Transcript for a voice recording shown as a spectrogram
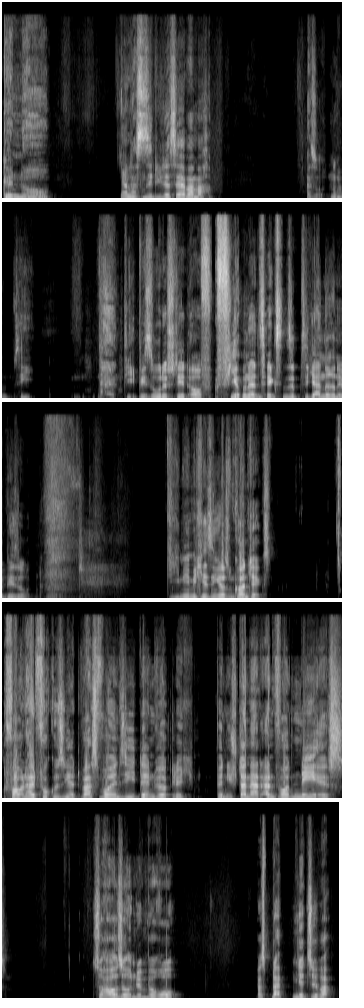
genau. Ja, lassen sie die das selber machen. Also, ne, sie. Die Episode steht auf 476 anderen Episoden. Die nehme ich jetzt nicht aus dem Kontext. Faulheit fokussiert. Was wollen Sie denn wirklich? Wenn die Standardantwort Nee ist, zu Hause und im Büro, was bleibt denn jetzt über?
